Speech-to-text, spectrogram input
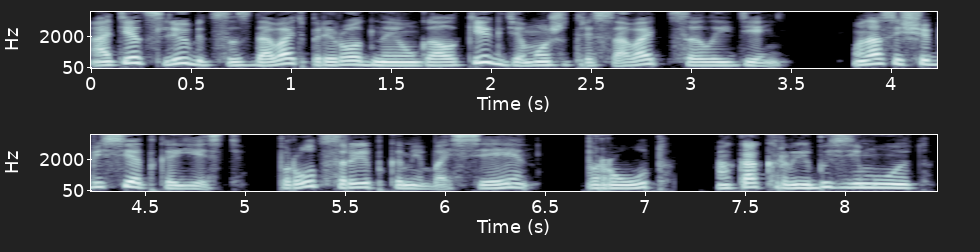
отец любит создавать природные уголки, где может рисовать целый день. У нас еще беседка есть, пруд с рыбками, бассейн, пруд. А как рыбы зимуют?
